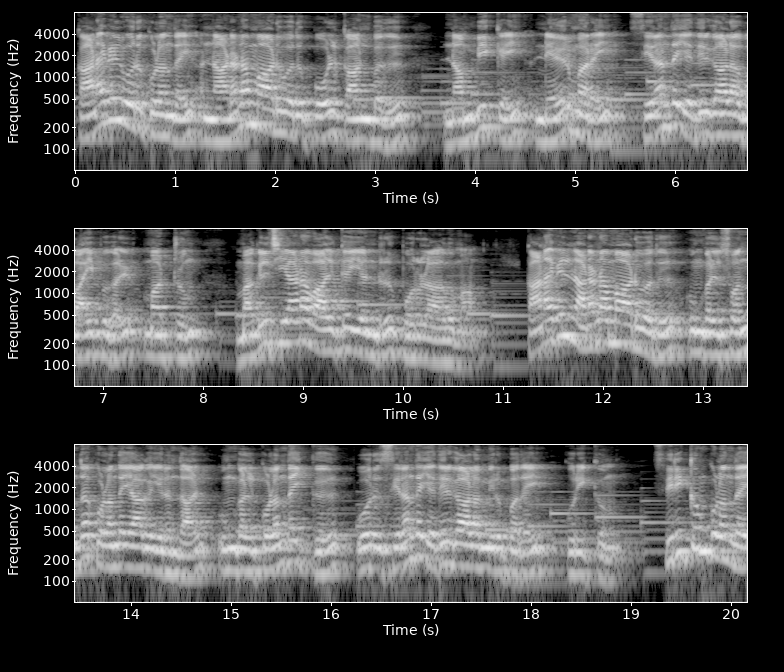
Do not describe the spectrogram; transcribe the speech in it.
கனவில் ஒரு குழந்தை நடனம் ஆடுவது போல் காண்பது நம்பிக்கை நேர்மறை சிறந்த எதிர்கால வாய்ப்புகள் மற்றும் மகிழ்ச்சியான வாழ்க்கை என்று பொருளாகுமாம். கனவில் நடனமாடுவது உங்கள் சொந்த குழந்தையாக இருந்தால் உங்கள் குழந்தைக்கு ஒரு சிறந்த எதிர்காலம் இருப்பதை குறிக்கும். சிரிக்கும் குழந்தை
